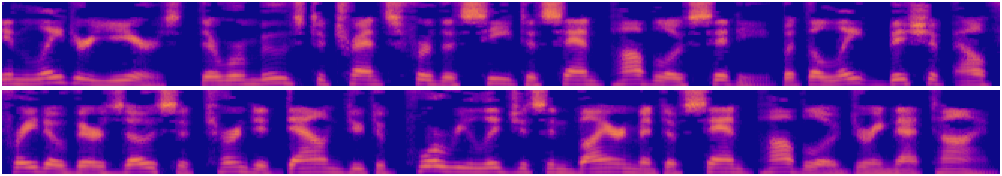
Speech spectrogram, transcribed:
In later years, there were moves to transfer the see to San Pablo City but the late Bishop Alfredo Verzosa turned it down due to poor religious environment of San Pablo during that time.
